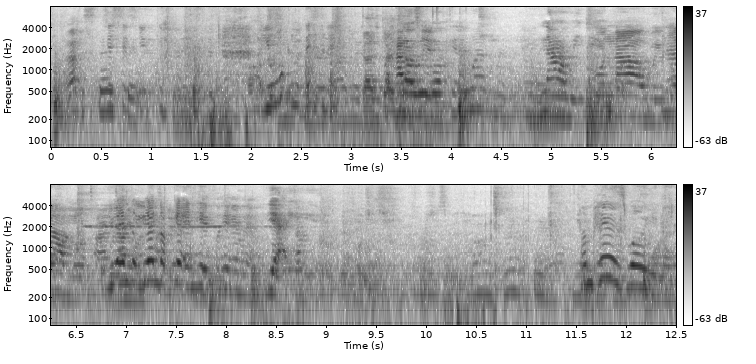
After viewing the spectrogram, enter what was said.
Stairs This is you. You're walking with this in it. Guys, guys, Now we do. Well, now we've got more time. You end up, you end up getting here for hitting it. Yeah, yeah. I'm here as well, you know.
